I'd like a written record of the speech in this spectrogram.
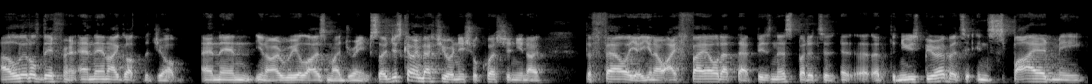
A little different. And then I got the job. And then, you know, I realized my dream. So just coming back to your initial question, you know, the failure, you know, I failed at that business, but it's a, at the news bureau, but it inspired me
